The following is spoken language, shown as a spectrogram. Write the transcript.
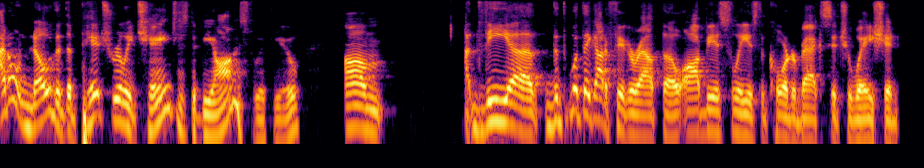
I don't know that the pitch really changes, to be honest with you. Um, the uh the, what they got to figure out though obviously is the quarterback situation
